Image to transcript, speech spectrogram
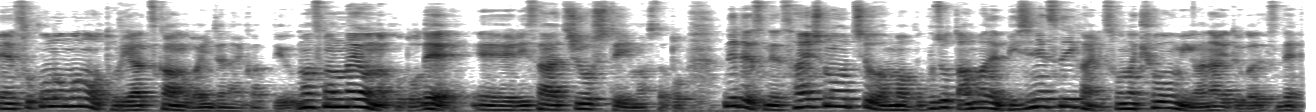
えー、そこのものを取り扱うのがいいんじゃないかっていう、まあそんなようなことで、えー、リサーチをしていましたと。でですね、最初のうちは、まあ僕ちょっとあんまね、ビジネス以外にそんな興味がないというかですね、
